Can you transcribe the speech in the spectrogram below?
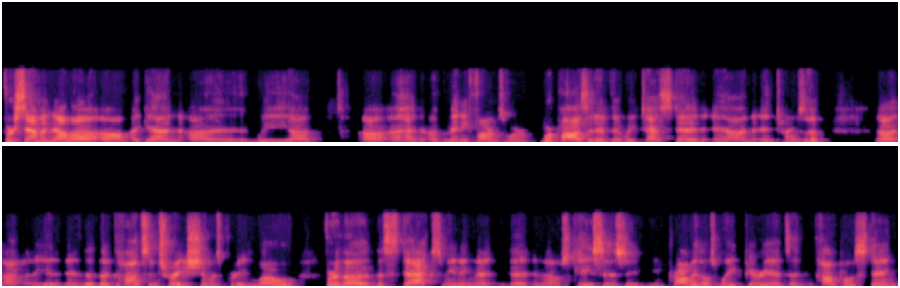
For Salmonella, um, again, uh, we uh, uh, I had uh, many farms were were positive that we tested, and in terms of uh, uh the, the, concentration was pretty low for the the stacks, meaning that that in those cases, you, you probably those wait periods and composting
